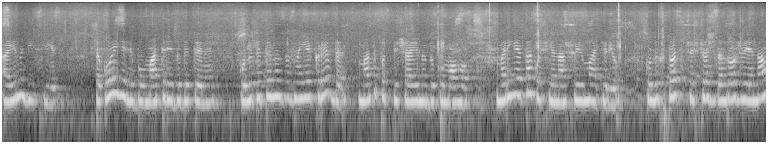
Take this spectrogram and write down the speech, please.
а іноді й сліз. Такою є любов матері до дитини. Коли дитина зазнає кривди, мати поспішає на допомогу. Марія також є нашою матір'ю. Коли хтось чи щось загрожує нам,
